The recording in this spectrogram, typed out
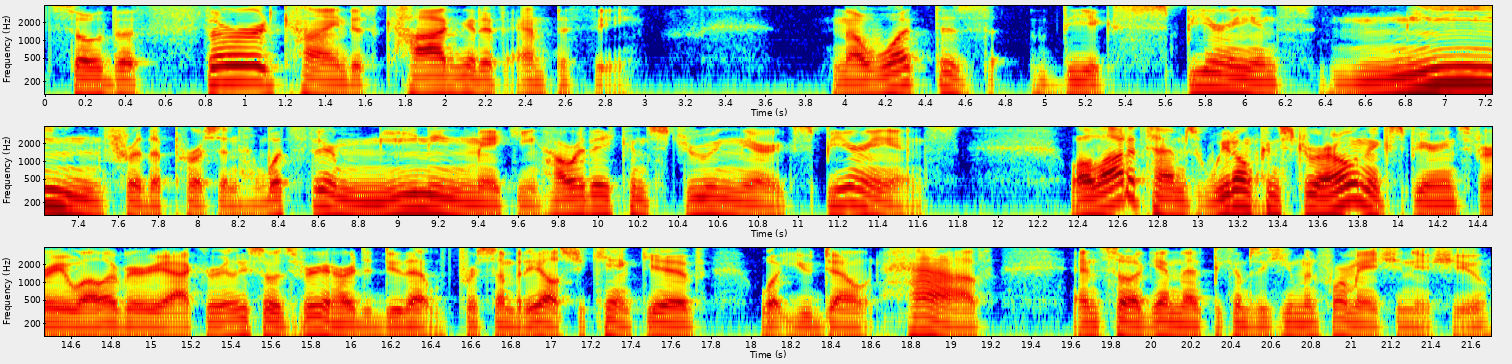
So, the third kind is cognitive empathy. Now, what does the experience mean for the person? What's their meaning making? How are they construing their experience? Well, a lot of times we don't construe our own experience very well or very accurately, so it's very hard to do that for somebody else. You can't give what you don't have. And so, again, that becomes a human formation issue.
